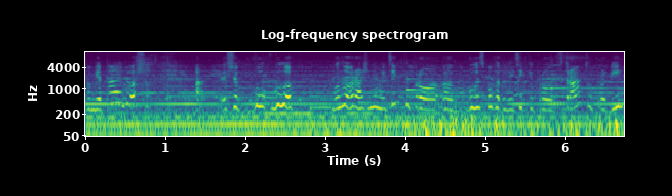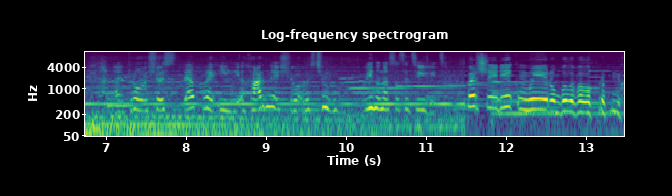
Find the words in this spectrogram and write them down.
пам'ятає Льошу, щоб бу- було. Було враження не тільки про е, були спогади не тільки про втрату, про біль, а й про щось тепле і гарне, що з чим він у нас асоціюється. Перший рік ми робили велопробіг.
